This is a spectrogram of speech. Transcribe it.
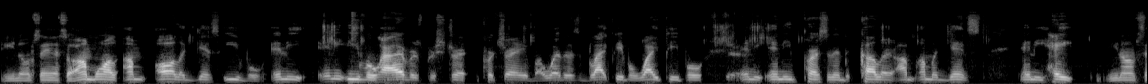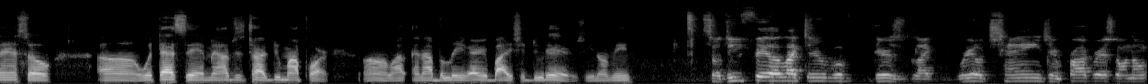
You know what I'm saying? So I'm all I'm all against evil. Any any evil, however it's portrayed by whether it's black people, white people, yeah. any any person of color, I'm I'm against any hate. You know what I'm saying? So uh, with that said, man, I'll just try to do my part, um, I, and I believe everybody should do theirs. You know what I mean? So do you feel like there will, there's like real change and progress going on?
